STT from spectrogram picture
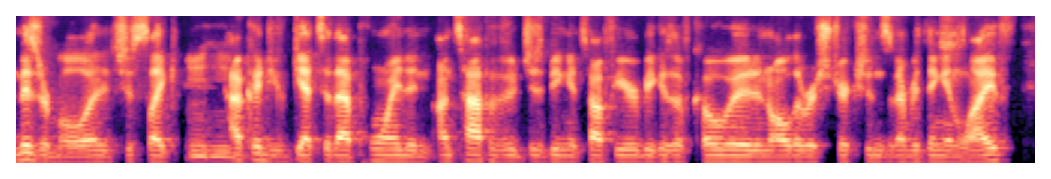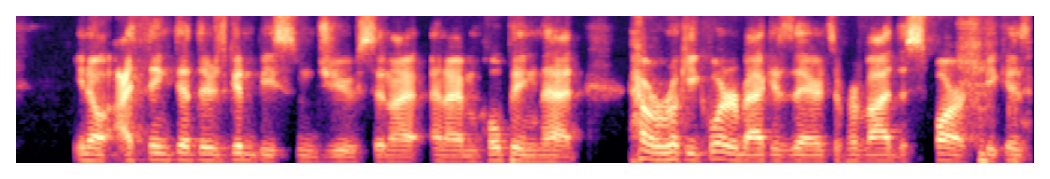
miserable. And it's just like, mm-hmm. how could you get to that point? And on top of it, just being a tough year because of COVID and all the restrictions and everything in life, you know, I think that there's going to be some juice, and I and I'm hoping that our rookie quarterback is there to provide the spark because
